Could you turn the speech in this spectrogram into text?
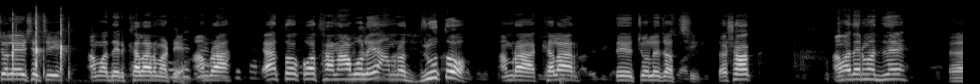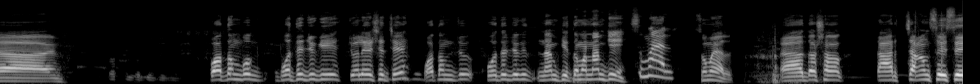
চলে এসেছি আমাদের খেলার মাঠে। আমরা এত কথা না বলে আমরা দ্রুত আমরা খেলার তে চলে যাচ্ছি। দর্শক আমাদের মধ্যে প্রথম প্রতিযোগী চলে এসেছে। প্রথম প্রতিযোগীর নাম কি? তোমার নাম কি? সুমাইল। সোমেল আহ, দর্শক তার চান্স হয়েছে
